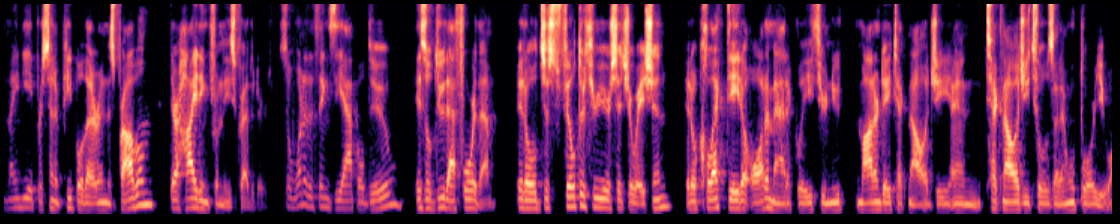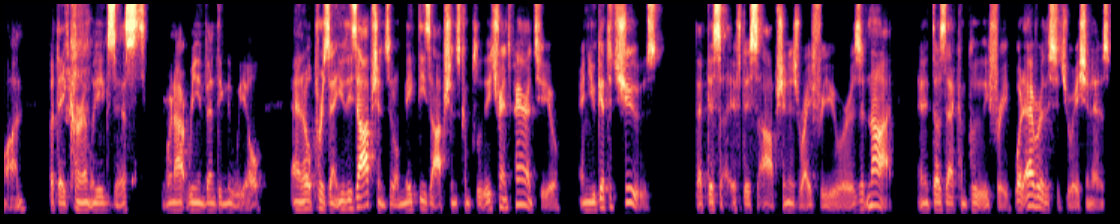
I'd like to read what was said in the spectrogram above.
98% of people that are in this problem, they're hiding from these creditors. So one of the things the app will do is it'll do that for them. It'll just filter through your situation. It'll collect data automatically through new modern day technology and technology tools that I won't bore you on, but they currently exist we're not reinventing the wheel. And it'll present you these options. It'll make these options completely transparent to you. And you get to choose that this if this option is right for you or is it not. And it does that completely free, whatever the situation is,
